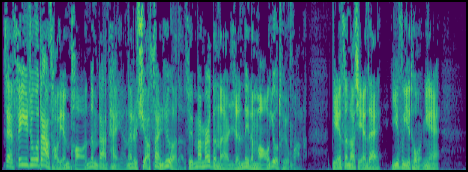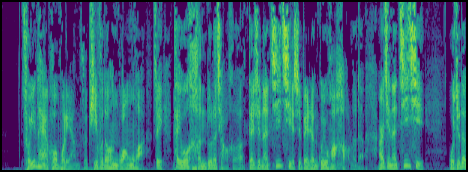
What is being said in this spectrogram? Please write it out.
在非洲大草原跑那么大太阳，那是需要散热的，所以慢慢的呢，人类的毛又退化了，变成到现在衣服一脱，你看吹弹可破的样子，皮肤都很光滑，所以它有很多的巧合。但是呢，机器是被人规划好了的，而且呢，机器我觉得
